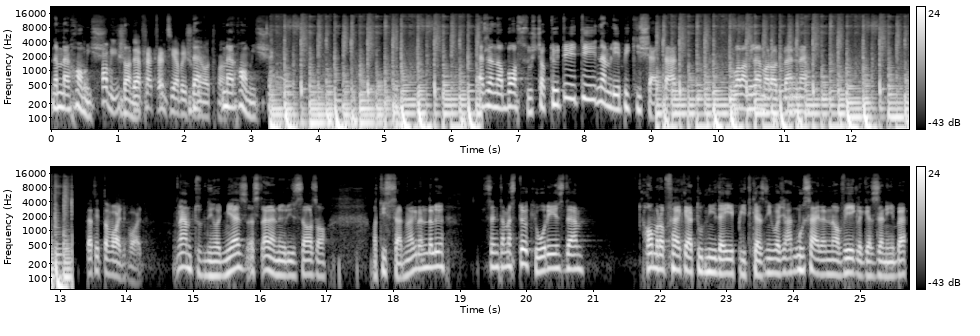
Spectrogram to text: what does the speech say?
Nem, mert hamis. hamis, Dani. de frekvenciában is de, ugyanott van. mert hamis. Ez lenne a basszus, csak tű nem lépi ki se, tehát valami lemarad benne. Tehát itt a vagy-vagy. Nem tudni, hogy mi ez, ezt ellenőrizze az a, a tisztelt megrendelő. Szerintem ez tök jó rész, de hamarabb fel kell tudni ide építkezni, vagy hát muszáj lenne a végleges zenébe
